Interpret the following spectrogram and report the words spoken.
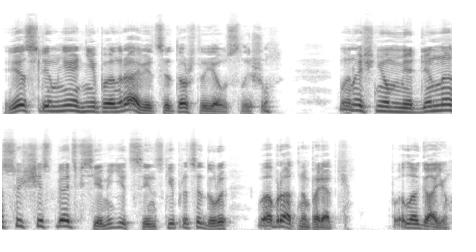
Если мне не понравится то, что я услышу, мы начнем медленно осуществлять все медицинские процедуры в обратном порядке. Полагаю,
